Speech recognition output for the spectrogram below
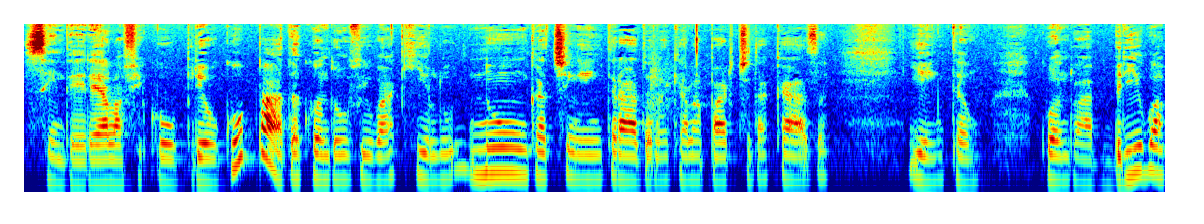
Cinderela ficou preocupada quando ouviu aquilo. Nunca tinha entrado naquela parte da casa. E então, quando abriu a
